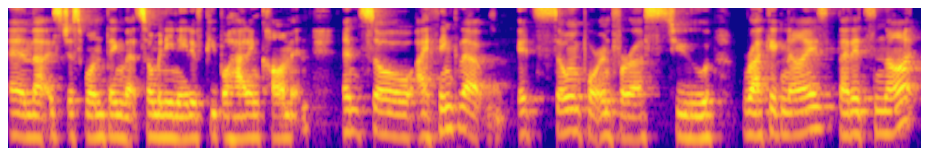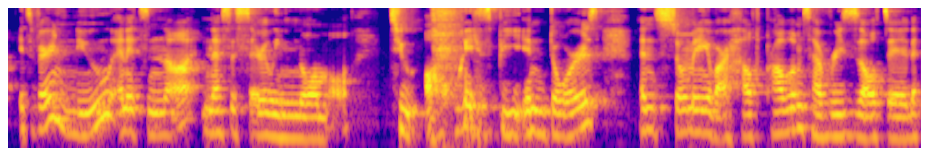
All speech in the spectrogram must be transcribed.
And that is just one thing that so many Native people had in common. And so I think that it's so important for us to recognize that it's not, it's very new and it's not necessarily normal to always be indoors. And so many of our health problems have resulted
